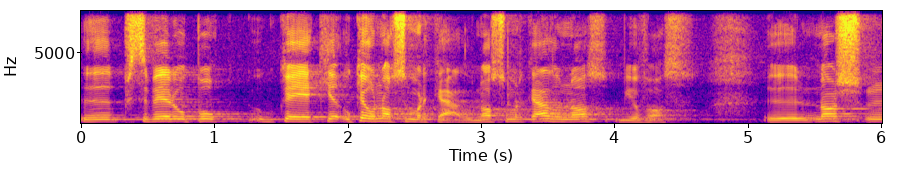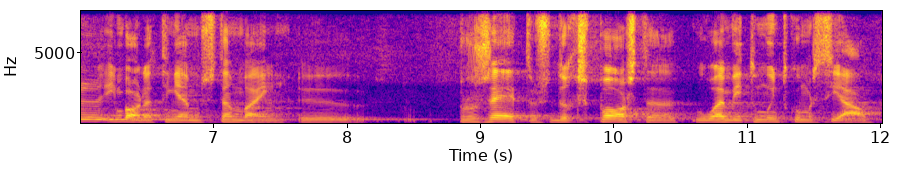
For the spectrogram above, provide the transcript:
eh, perceber um pouco o que, é, o que é o nosso mercado. O nosso mercado, o nosso e o vosso. Eh, nós, eh, embora tenhamos também projetos de resposta no âmbito muito comercial,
